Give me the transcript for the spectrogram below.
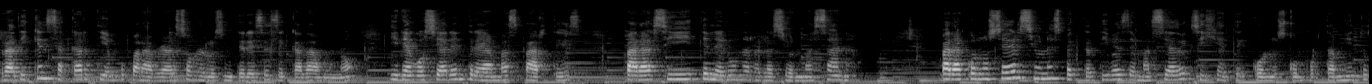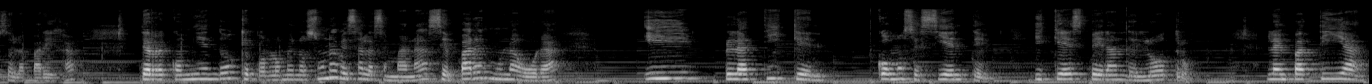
radica en sacar tiempo para hablar sobre los intereses de cada uno y negociar entre ambas partes para así tener una relación más sana. Para conocer si una expectativa es demasiado exigente con los comportamientos de la pareja, te recomiendo que por lo menos una vez a la semana separen una hora y platiquen cómo se sienten y qué esperan del otro. La empatía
